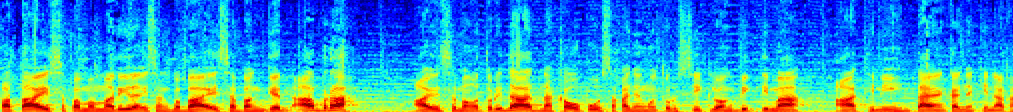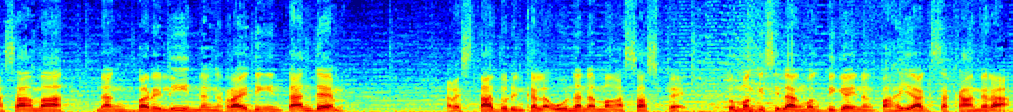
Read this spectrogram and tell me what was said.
Patay sa pamamaril ang isang babae sa Bangged Abra. Ayon sa mga otoridad, nakaupo sa kanyang motorsiklo ang biktima at hinihintay ang kanyang kinakasama ng barilin ng riding in tandem. Arestado rin kalaunan ng mga suspect. Tumanggi silang magbigay ng pahayag sa kamera.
